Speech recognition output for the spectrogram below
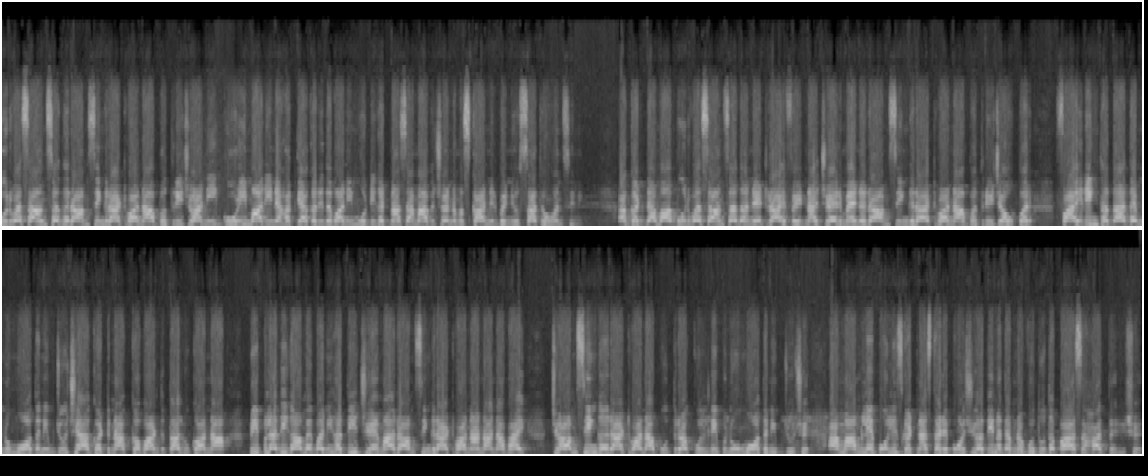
પૂર્વ સાંસદ રામસિંહ રાઠવાના ભત્રીજાની ગોળી મારીને હત્યા કરી દેવાની મોટી ઘટના સામે આવી છે. નમસ્કાર, નિર્ભય ન્યૂઝ સાથે હું હંસિની. આ ઘટનામાં પૂર્વ સાંસદ અને ટ્રાયફેડના ચેરમેન રામસિંહ રાઠવાના ભત્રીજા ઉપર ફાયરિંગ થતાં તેમનું મોત નીપજ્યું છે. આ ઘટના કવાંડ તાલુકાના પીપલદી ગામે બની હતી, જેમાં રામસિંહ રાઠવાના નાના ભાઈ જામસિંહ રાઠવાના પુત્ર કુલદીપનું મોત નીપજ્યું છે. આ મામલે પોલીસ ઘટના સ્થળે પહોંચી હતી અને તેમને વધુ તપાસ હાથ ધરી છે.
